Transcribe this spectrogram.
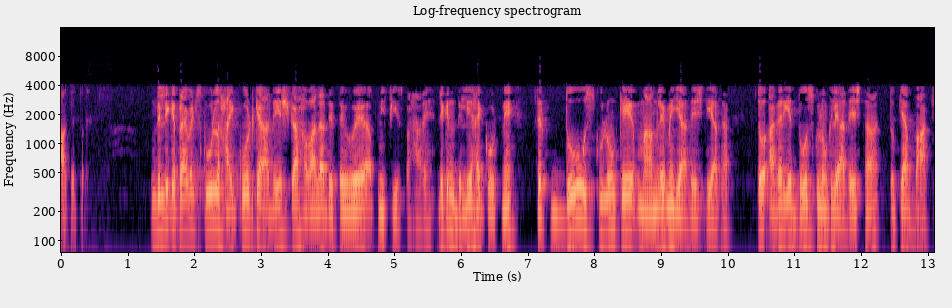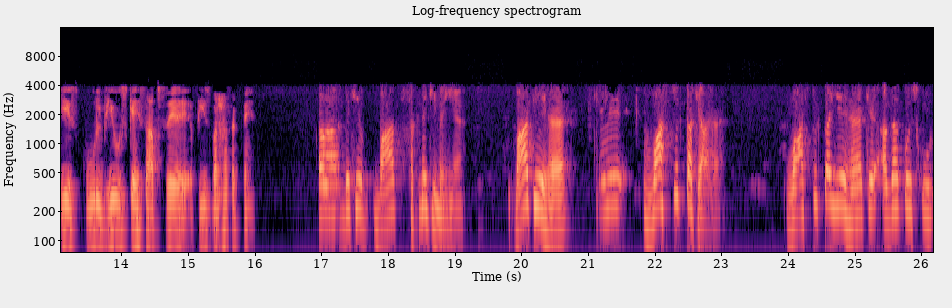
आके पड़े। दिल्ली के प्राइवेट स्कूल हाईकोर्ट के आदेश का हवाला देते हुए अपनी फ़ीस बढ़ा रहे हैं लेकिन दिल्ली हाईकोर्ट ने सिर्फ़ दो स्कूलों के मामले में ये आदेश दिया था। तो अगर ये दो स्कूलों के लिए आदेश था तो क्या बाकी स्कूल भी उसके हिसाब से फ़ीस बढ़ा सकते हैं? देखिए बात सकने की नहीं है। बात यह है कि वास्तविकता क्या है? वास्तविकता ये है कि अगर कोई स्कूल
